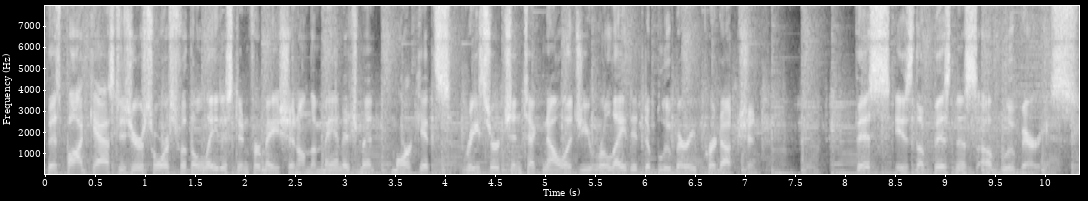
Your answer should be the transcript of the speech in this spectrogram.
This podcast is your source for the latest information on the management, markets, research, and technology related to blueberry production. This is the business of blueberries.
